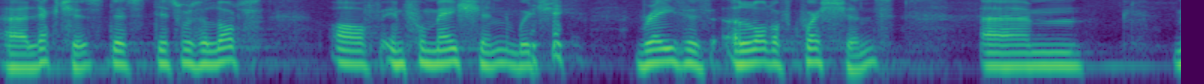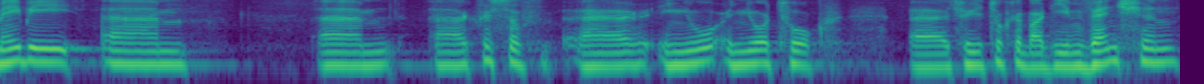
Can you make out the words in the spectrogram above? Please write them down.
uh, lectures. This, this was a lot of information which raises a lot of questions. Um, maybe, um, um uh, Christoph, uh, in, your, in your talk, uh, so you talked about the invention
